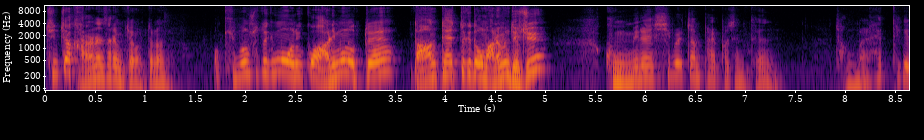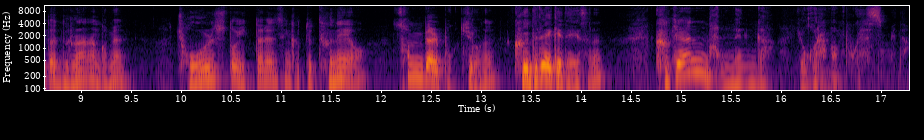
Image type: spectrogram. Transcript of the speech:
진짜 가난한 사람 입장일 때는 어, 기본소득이면 어니고 아니면 어때? 나한테 혜택이 더 많으면 되지? 국민의 11.8%는 정말 혜택이 더 늘어나는 거면 좋을 수도 있다는 생각도 드네요. 선별 복지로는 그들에게 대해서는 그게 맞는가? 요걸 한번 보겠습니다.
